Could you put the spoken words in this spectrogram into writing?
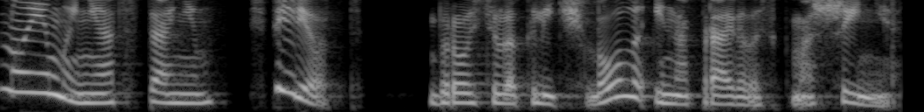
Ну и мы не отстанем. Вперед!» Бросила клич Лола и направилась к машине.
